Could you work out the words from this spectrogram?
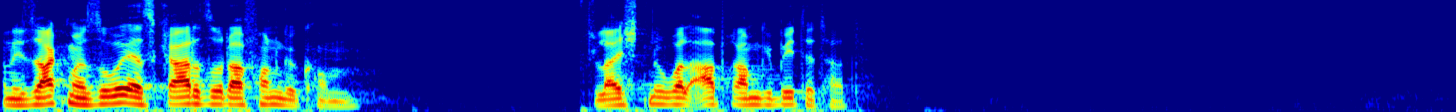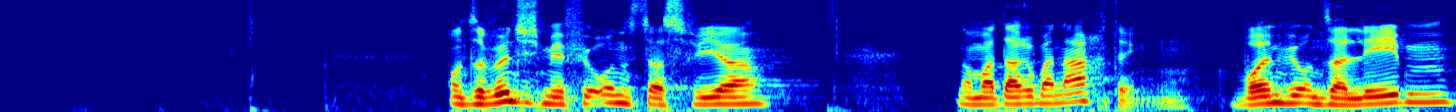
Und ich sag mal so, er ist gerade so davon gekommen. Vielleicht nur, weil Abraham gebetet hat. Und so wünsche ich mir für uns, dass wir nochmal darüber nachdenken. Wollen wir unser Leben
